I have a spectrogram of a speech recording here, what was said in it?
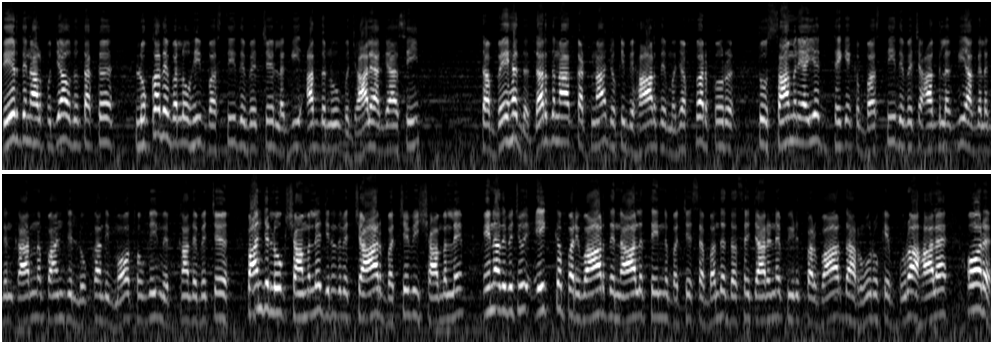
ਦੇਰ ਦੇ ਨਾਲ ਪੁੱਜਾ ਉਦੋਂ ਤੱਕ ਲੋਕਾਂ ਦੇ ਵੱਲੋਂ ਹੀ ਬਸਤੀ ਦੇ ਵਿੱਚ ਲੱਗੀ ਅੱਗ ਨੂੰ ਬੁਝਾ ਲਿਆ ਗਿਆ ਸੀ। ਤਾਂ ਬੇहद ਦਰਦਨਾਕ ਘਟਨਾ ਜੋ ਕਿ ਬਿਹਾਰ ਦੇ ਮੁਜ਼ੱਫਰਪੁਰ ਤੋਂ ਸਾਹਮਣੇ ਆਈ ਹੈ, ਜਿੱਥੇ ਕਿ ਇੱਕ ਬਸਤੀ ਦੇ ਵਿੱਚ ਅੱਗ ਲੱਗੀ। ਅੱਗ ਲੱਗਣ ਕਾਰਨ ਪੰਜ ਲੋਕਾਂ ਦੀ ਮੌਤ ਹੋ ਗਈ। ਮ੍ਰਿਤਕਾਂ ਦੇ ਵਿੱਚ ਪੰਜ ਲੋਕ ਸ਼ਾਮਲ ਨੇ, ਜਿਨ੍ਹਾਂ ਦੇ ਵਿੱਚ ਚਾਰ ਬੱਚੇ ਵੀ ਸ਼ਾਮਲ ਨੇ। ਇਹਨਾਂ ਦੇ ਵਿੱਚੋਂ ਇੱਕ ਪਰਿਵਾਰ ਦੇ ਨਾਲ ਤਿੰਨ ਬੱਚੇ ਸੰਬੰਧਿਤ ਦੱਸੇ ਜਾ ਰਹੇ ਨੇ। ਪੀੜਤ ਪਰਿਵਾਰ ਦਾ ਰੋ ਰੋ ਕੇ ਬੁਰਾ ਹਾਲ ਹੈ ਔਰ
